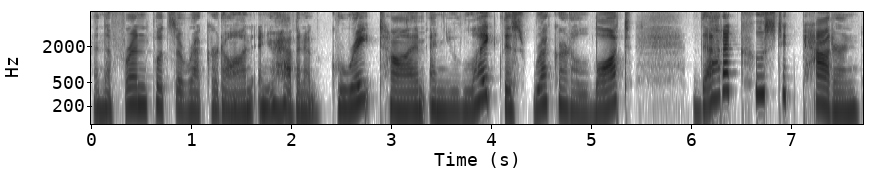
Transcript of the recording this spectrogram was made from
and the friend puts a record on and you're having a great time and you like this record a lot. That acoustic pattern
